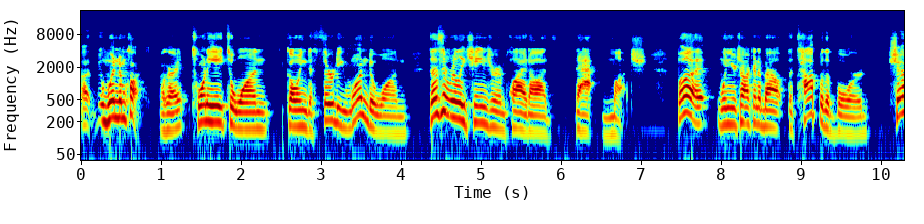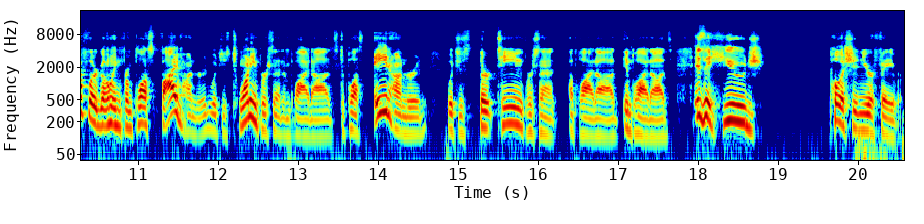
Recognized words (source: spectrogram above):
uh, Wyndham Clark, okay? 28 to 1 going to 31 to 1 doesn't really change your implied odds that much. But when you're talking about the top of the board, Scheffler going from plus 500, which is 20% implied odds, to plus 800, which is 13% applied odd, implied odds, is a huge push in your favor,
